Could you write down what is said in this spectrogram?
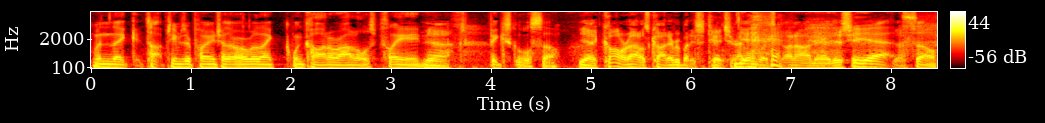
when like top teams are playing each other, or when, like when Colorado was playing Yeah. big schools. So Yeah, Colorado's caught everybody's attention. Right? Yeah. What's gone on there this year? yeah, so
